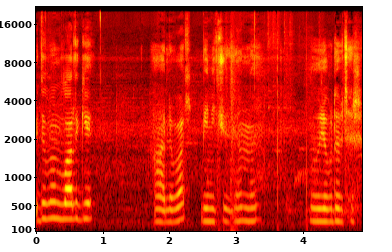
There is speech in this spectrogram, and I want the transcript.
Bir de bunun large hali var. 1200 yanına. Video burada biter.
